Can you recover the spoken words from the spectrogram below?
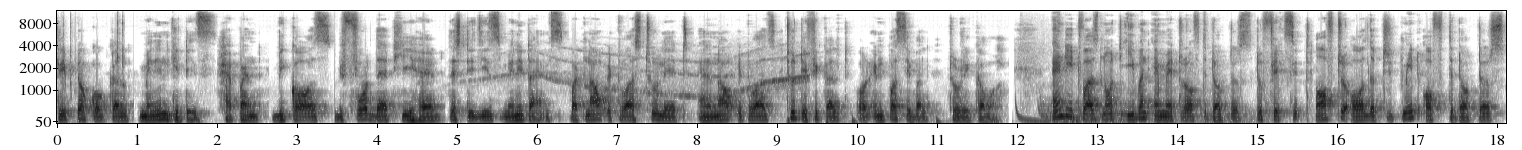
cryptococcal meningitis. Happened because before that he had this disease many times. But now it was too late and now it was too difficult or impossible to recover. And it was not even a matter of the doctors to fix it. After all the treatment of the doctors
